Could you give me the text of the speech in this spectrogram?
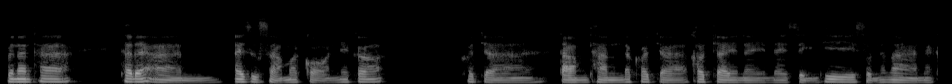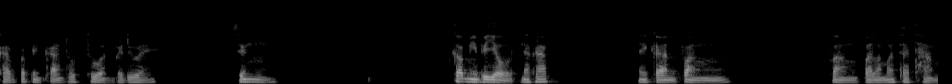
เพราะฉะนั้นถ้า ถ้าได้อ่านได้ศึกษามาก่อนเนี่ยก็ ก็จะตามทันแล้วก็จะเข้าใจในในสิ่งที่สนทนานะครับ ก็เป็นการทบทวนไปด้วย ซึ่ง ก็มีประโยชน์นะครับ ในการฟังฟังปรมัตธรรม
